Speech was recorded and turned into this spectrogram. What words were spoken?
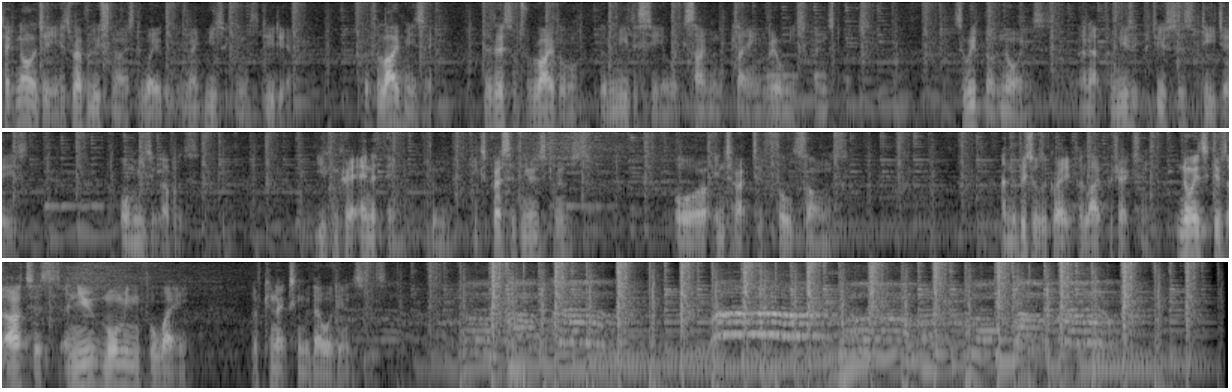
Technology has revolutionised the way that we make music in the studio. But for live music, there's little to rival the immediacy or excitement of playing real musical instruments. So we've built Noise, an app for music producers, DJs, or music lovers. You can create anything from expressive new instruments or interactive full songs. And the visuals are great for live projection. Noise gives artists a new, more meaningful way of connecting with their audiences.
